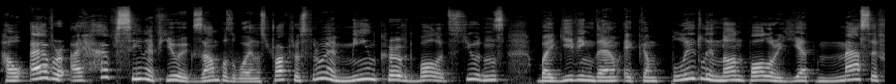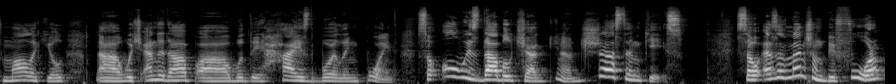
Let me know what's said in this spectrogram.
However, I have seen a few examples where instructors threw a mean curved ball at students by giving them a completely non-polar yet massive molecule, uh, which ended up uh, with the highest boiling point. So always double check, you know, just in case. So as I've mentioned before,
